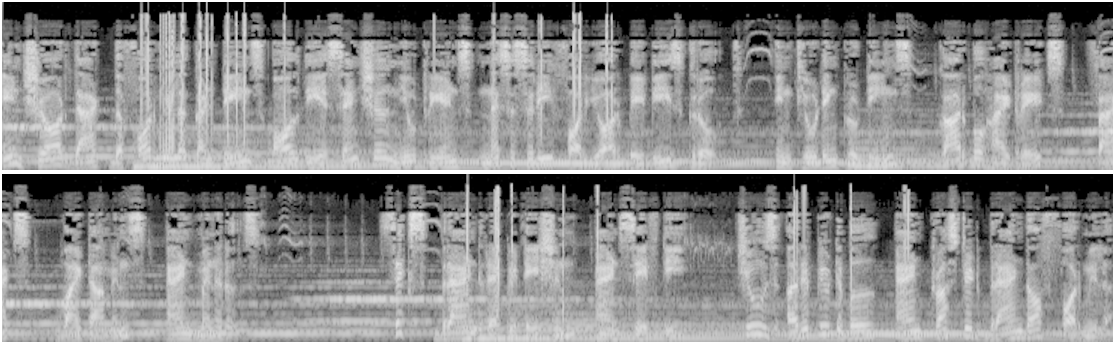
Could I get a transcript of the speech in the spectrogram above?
Ensure that the formula contains all the essential nutrients necessary for your baby's growth, including proteins, carbohydrates, fats, vitamins, and minerals. 6. Brand reputation and safety. Choose a reputable and trusted brand of formula.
